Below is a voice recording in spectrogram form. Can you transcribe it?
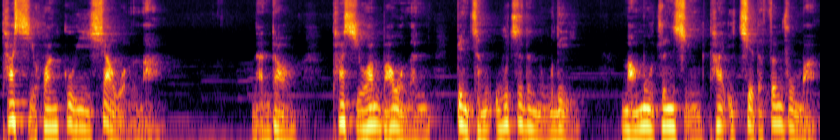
他喜欢故意吓我们吗？难道他喜欢把我们变成无知的奴隶，盲目遵行他一切的吩咐吗？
